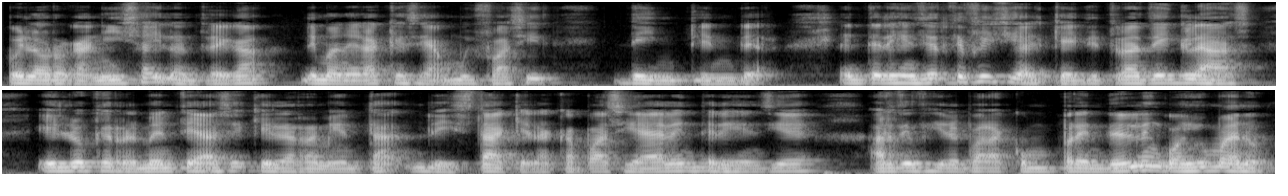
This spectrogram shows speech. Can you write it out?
pues la organiza y la entrega de manera que sea muy fácil de entender. La inteligencia artificial que hay detrás de Glass es lo que realmente hace que la herramienta destaque. La capacidad de la inteligencia artificial para comprender el lenguaje humano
